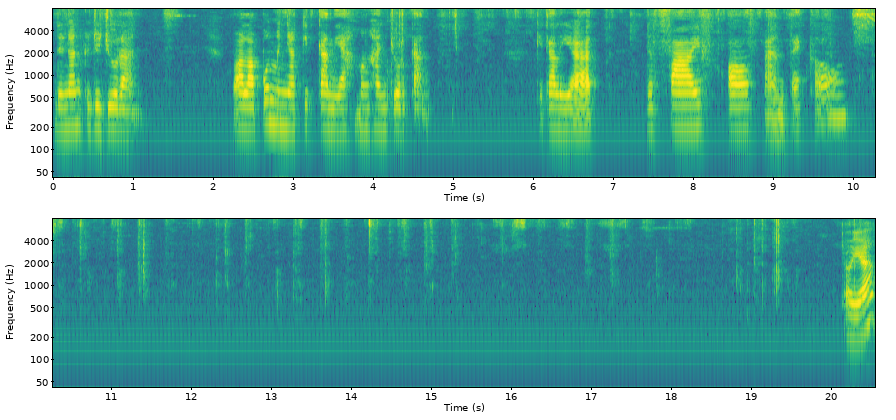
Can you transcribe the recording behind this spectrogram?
dengan kejujuran. Walaupun menyakitkan ya menghancurkan. Kita lihat the five of pentacles Oh ya,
